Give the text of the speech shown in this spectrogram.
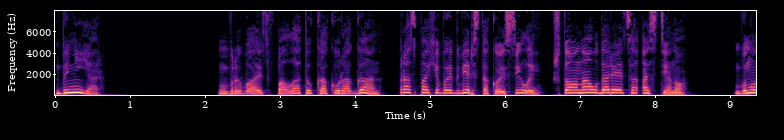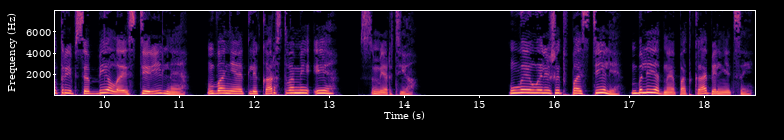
Данияр. Врываясь в палату, как ураган, распахивая дверь с такой силой, что она ударяется о стену. Внутри все белое, стерильное, воняет лекарствами и смертью. Лейла лежит в постели, бледная под капельницей,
